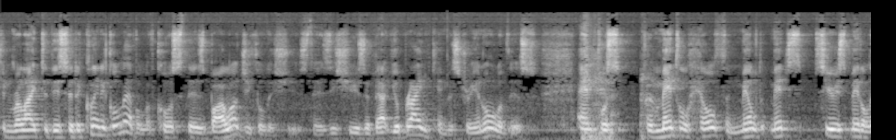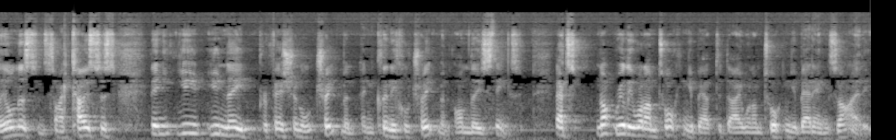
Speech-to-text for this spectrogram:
can relate to this at a clinical level. Of course, there's biological issues, there's issues about your brain chemistry and all of this. And for, for mental health and serious mental illness and psychosis, then you, you need professional treatment and clinical treatment on these things. That's not really what I'm talking about today when I'm talking about anxiety.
